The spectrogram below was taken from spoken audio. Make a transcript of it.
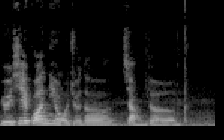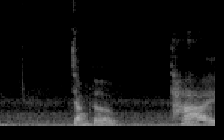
有一些观念，我觉得讲的讲的太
